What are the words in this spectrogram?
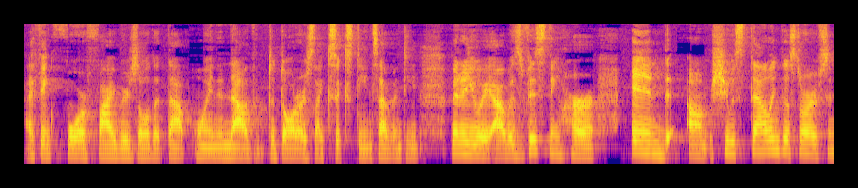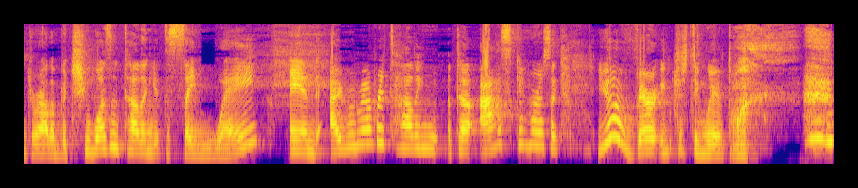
I think four or five years old at that point, and now the daughter is like 16, 17. But anyway, I was visiting her, and um, she was telling the story of Cinderella, but she wasn't telling it the same way. And I remember telling, asking her, I was like, "You have a very interesting way of talking."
